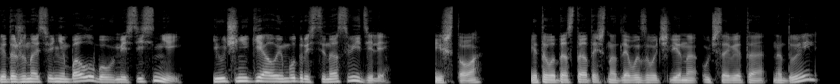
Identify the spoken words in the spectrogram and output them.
Я даже на осеннем балу был вместе с ней, и ученики Алой Мудрости нас видели. И что? Этого достаточно для вызова члена учсовета на дуэль?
